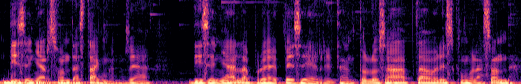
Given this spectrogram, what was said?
diseñar sondas Tagman, o sea, diseñar la prueba de PCR, tanto los adaptadores como la sonda.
